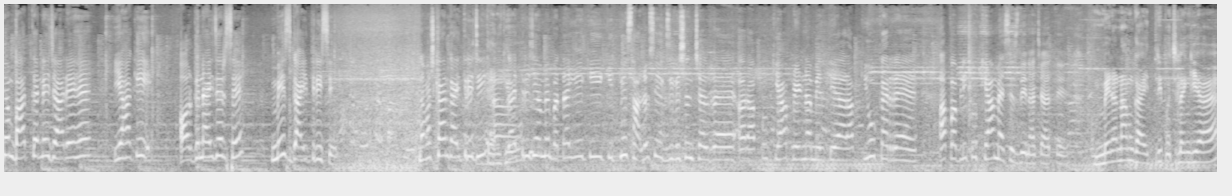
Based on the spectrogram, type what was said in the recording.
आज हम बात करने जा रहे हैं यहाँ की ऑर्गेनाइजर से मिस गायत्री से। नमस्कार गायत्री जी। गायत्री जी हमें बताइए कि कितने सालों से एग्जीबिशन चल रहा है और आपको क्या प्रेरणा मिलती है और आप क्यों कर रहे हैं? आप पब्लिक को क्या मैसेज देना चाहते हैं? मेरा नाम गायत्री पचलंगिया है।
